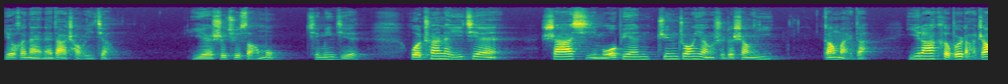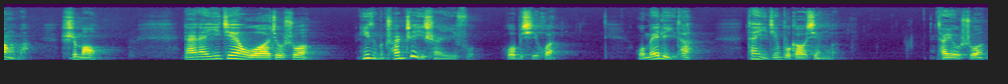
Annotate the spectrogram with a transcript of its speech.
又和奶奶大吵一架，也是去扫墓。清明节，我穿了一件沙洗磨边军装样式的上衣，刚买的。伊拉克不是打仗吗？时髦。奶奶一见我就说：“你怎么穿这一身衣服？我不喜欢。”我没理她，但已经不高兴了。她又说：“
